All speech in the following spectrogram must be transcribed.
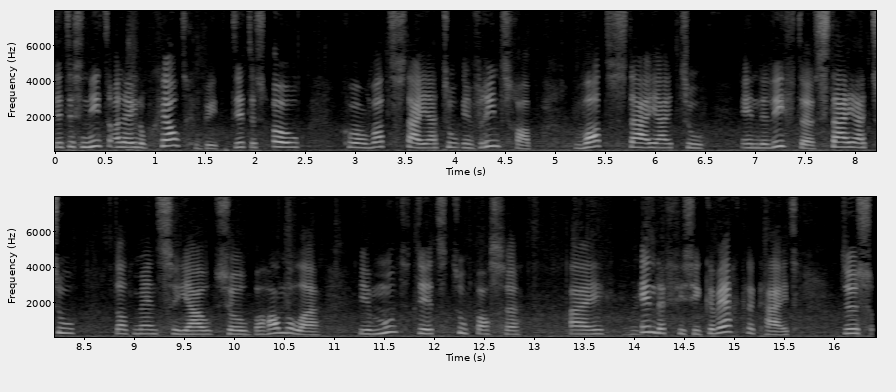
Dit is niet alleen op geldgebied. Dit is ook gewoon wat sta jij toe in vriendschap? Wat sta jij toe in de liefde? Sta jij toe dat mensen jou zo behandelen? Je moet dit toepassen in de fysieke werkelijkheid. Dus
